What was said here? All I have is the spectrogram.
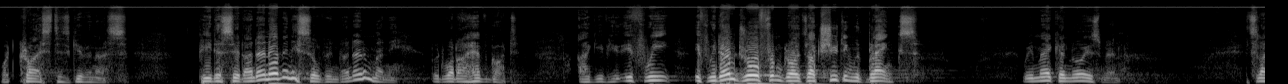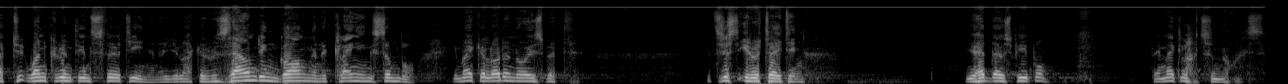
what Christ has given us. Peter said, I don't have any silver and I don't have money, but what I have got, I give you. If we, if we don't draw from God, it's like shooting with blanks. We make a noise, man. It's like 1 Corinthians 13, you know, you're like a resounding gong and a clanging cymbal. You make a lot of noise, but it's just irritating. You had those people? They make lots of noise.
